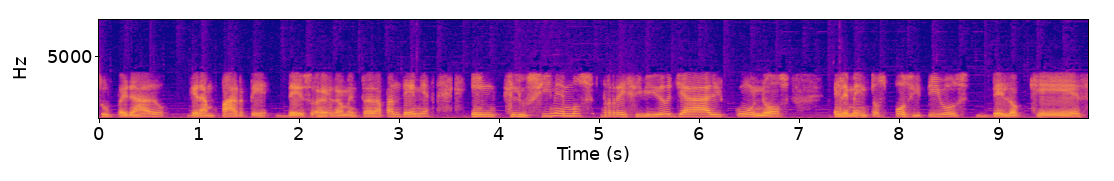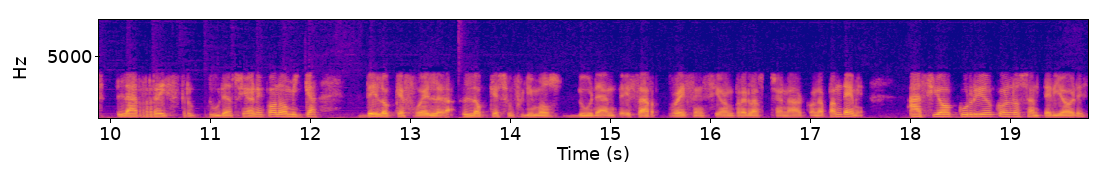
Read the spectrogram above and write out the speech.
superado gran parte de esos elementos de la pandemia. Inclusive hemos recibido ya algunos elementos positivos de lo que es la reestructuración económica de lo que fue lo que sufrimos durante esa recesión relacionada con la pandemia. Así ha ocurrido con los anteriores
